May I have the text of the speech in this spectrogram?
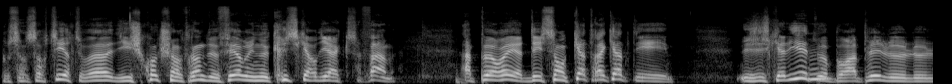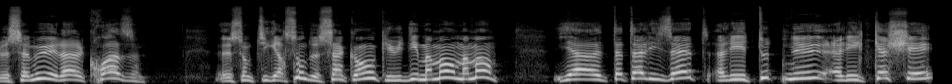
pour s'en sortir, tu vois, il dit Je crois que je suis en train de faire une crise cardiaque. Sa femme, apeurée, elle descend 4 à 4 les, les escaliers tu vois, pour appeler le, le, le SAMU. Et là, elle croise euh, son petit garçon de 5 ans qui lui dit Maman, maman, il y a Tata Lisette, elle est toute nue, elle est cachée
